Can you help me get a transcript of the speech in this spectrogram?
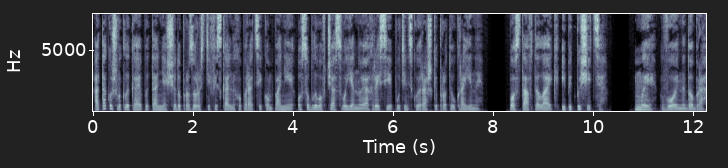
а також викликає питання щодо прозорості фіскальних операцій компанії, особливо в час воєнної агресії путінської рашки проти України. Поставте лайк і підпишіться. Ми воїни добра.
